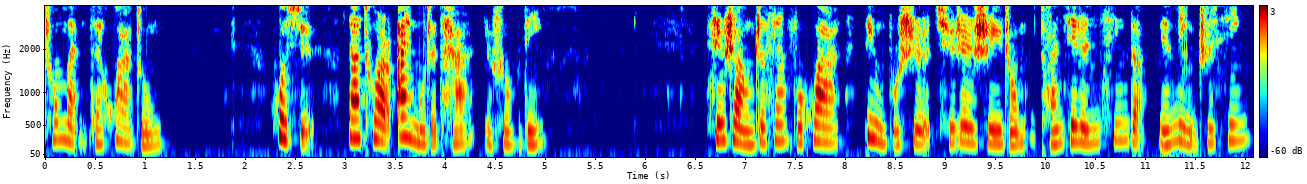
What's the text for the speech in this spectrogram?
充满在画中。或许拉图尔爱慕着他，也说不定。欣赏这三幅画，并不是去认识一种团结人心的怜悯之心。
